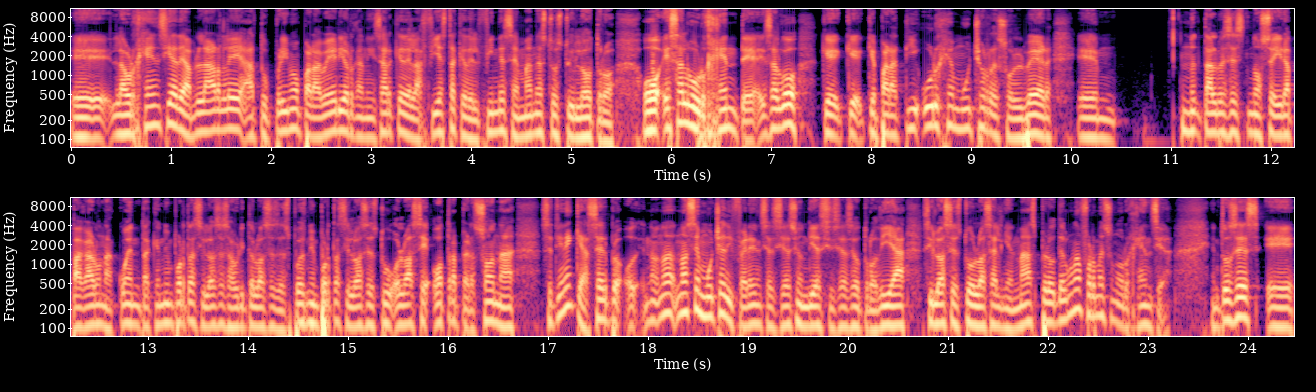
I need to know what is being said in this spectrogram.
la urgencia de hablarle a tu primo para ver y organizar que de la fiesta, que del fin de semana esto, esto y lo otro. O es algo urgente, es algo que, que, para ti urge mucho resolver. Tal vez es, no sé, ir a pagar una cuenta, que no importa si lo haces ahorita o lo haces después, no importa si lo haces tú o lo hace otra persona, se tiene que hacer, pero no, no, hace mucha diferencia si hace un día, si se hace otro día, si lo haces tú o lo hace alguien más, pero de alguna forma es una urgencia. Entonces, eh,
